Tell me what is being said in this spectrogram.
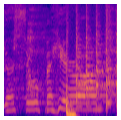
You're a superhero.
